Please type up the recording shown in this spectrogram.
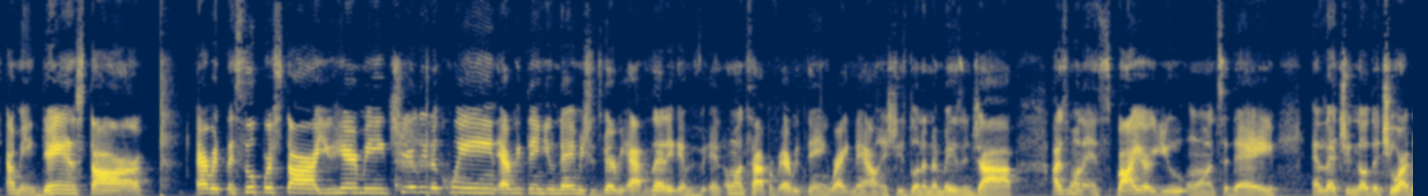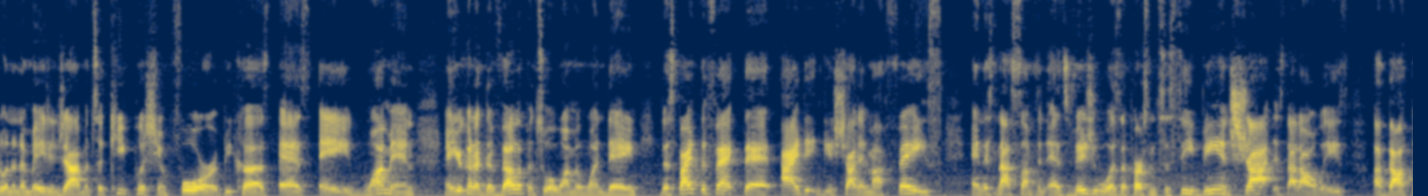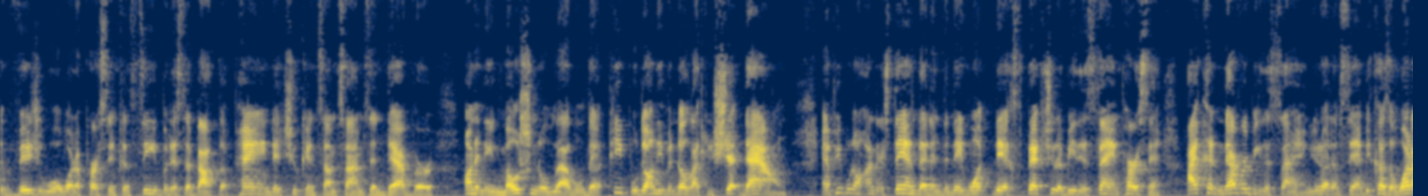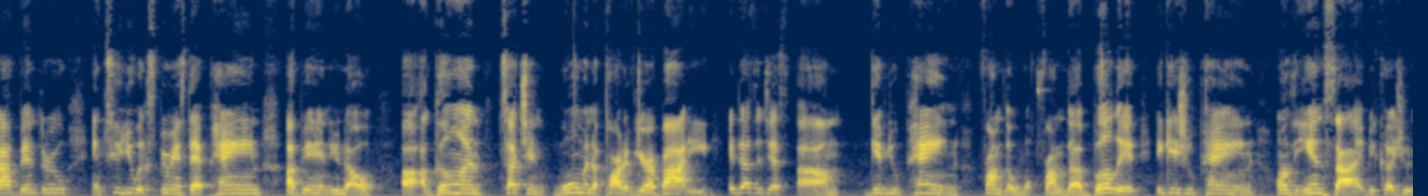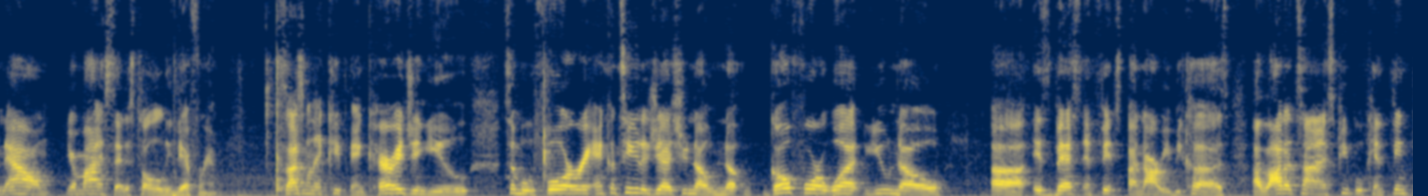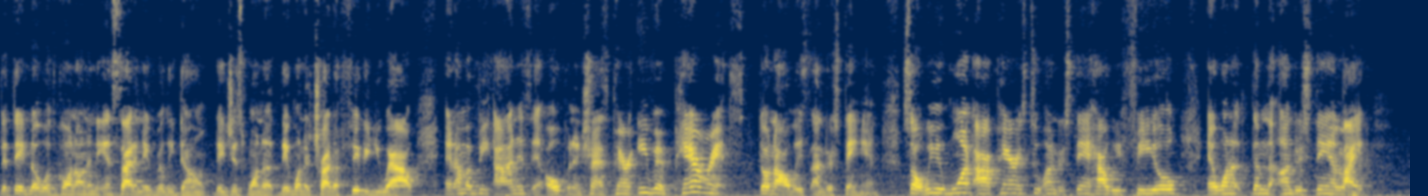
i mean dance star everything superstar you hear me? Cheerleader queen everything you name it. She's very athletic and, and on top of everything right now and she's doing an amazing job. I just want to inspire you on today and let you know that you are doing an amazing job and to keep pushing forward because as a woman and you're going to develop into a woman one day despite the fact that i didn't get shot in my face and it's not something as visual as a person to see. Being shot is not always about the visual, what a person can see, but it's about the pain that you can sometimes endeavor on an emotional level that people don't even know, like you shut down. And people don't understand that, and then they want, they expect you to be the same person. I could never be the same, you know what I'm saying? Because of what I've been through, until you experience that pain of being, you know, uh, a gun touching woman, a part of your body, it doesn't just, um, give you pain from the from the bullet it gives you pain on the inside because you now your mindset is totally different so I just want to keep encouraging you to move forward and continue to just, you know, no, go for what you know uh, is best and fits Anari because a lot of times people can think that they know what's going on in the inside and they really don't. They just want to they want to try to figure you out. And I'm gonna be honest and open and transparent. Even parents don't always understand. So we want our parents to understand how we feel and want them to understand like,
